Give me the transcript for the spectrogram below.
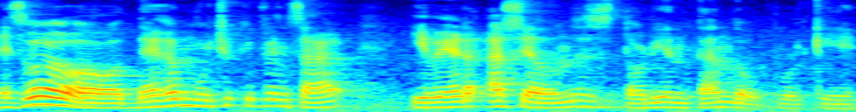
Eso deja mucho que pensar y ver hacia dónde se está orientando. Porque,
